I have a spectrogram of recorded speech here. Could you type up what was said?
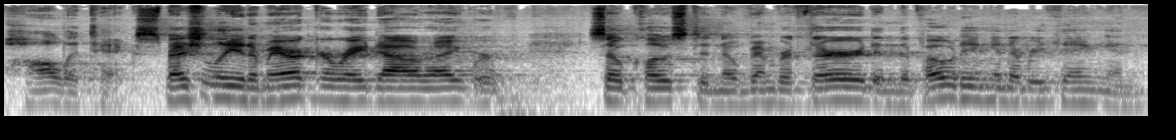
politics, especially in America right now, right? We're so close to November 3rd and the voting and everything, and,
